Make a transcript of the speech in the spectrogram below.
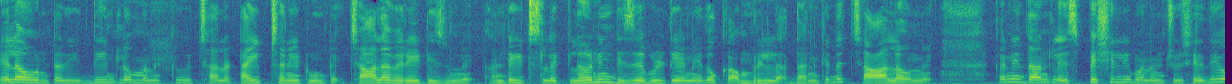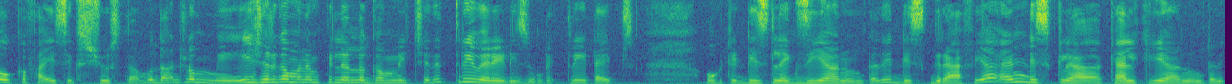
ఎలా ఉంటుంది? దీంట్లో మనకు చాలా టైప్స్ అనేవి ఉంటాయి. చాలా వెరైటీస్ ఉన్నాయి. అంటే ఇట్స్ లైక్ లెర్నింగ్ డిజేబిలిటీ అనేది ఒక అంబ్రిల్లా దాని కింద చాలా ఉన్నాయి. కానీ దాంట్లో ఎస్పెషల్లీ మనం చూసేది ఒక ఫైవ్ సిక్స్ చూస్తాము. దాంట్లో మేజర్గా మనం పిల్లల్లో గమనించేది త్రీ వెరైటీస్ ఉంటాయి. త్రీ టైప్స్ ఒకటి డిస్లెగ్జియా అని ఉంటుంది డిస్గ్రాఫియా అండ్ డిస్క్లా క్యాల్కియా అని ఉంటుంది.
